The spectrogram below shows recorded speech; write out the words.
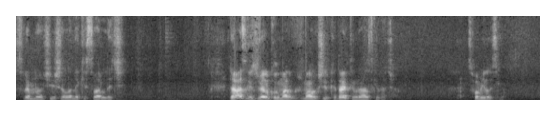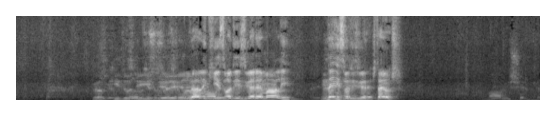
s vremenom će neke stvari leći. Razgreć velikog malog, malog širka, dajte mi razgreć, braćo. Spominjali smo. Veliki izvodi iz vjere. Veliki izvod iz vjere, mali. Ne izvod iz vjere, šta još? Mali širke,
